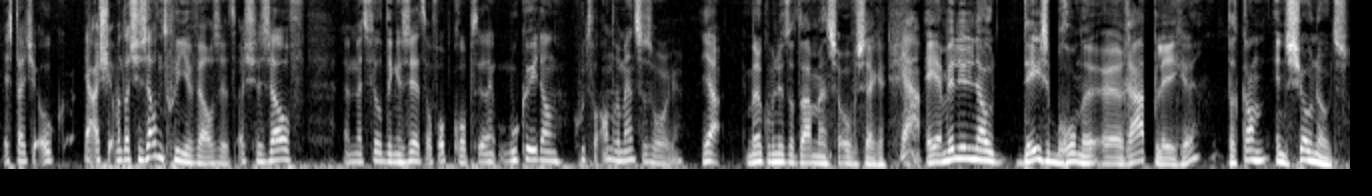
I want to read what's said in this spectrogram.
Is dat je ook... Ja, als je, want als je zelf niet goed in je vel zit. Als je zelf met veel dingen zit of opkropt. dan- Hoe kun je dan goed voor andere mensen zorgen? Ja, ik ben ook benieuwd wat daar mensen over zeggen. Ja. Hey, en willen jullie nou deze bronnen raadplegen? Dat kan in de show notes.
